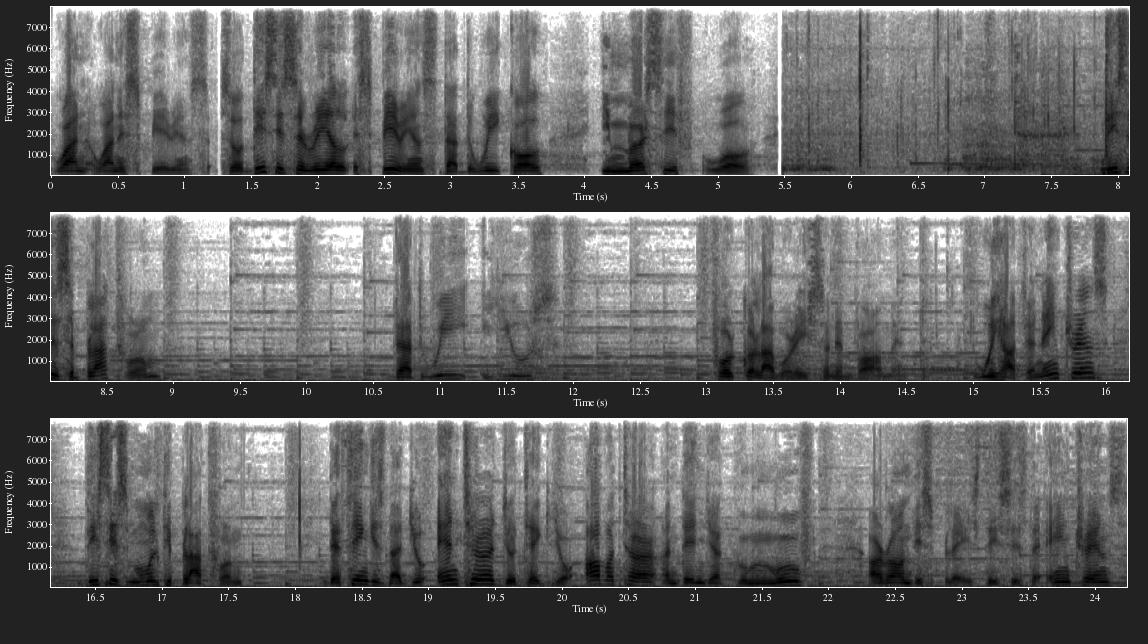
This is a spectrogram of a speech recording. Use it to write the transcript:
one, one experience. So this is a real experience that we call immersive wall. This is a platform that we use for collaboration environment. We have an entrance. This is multi-platform. The thing is that you enter, you take your avatar, and then you can move around this place. This is the entrance.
